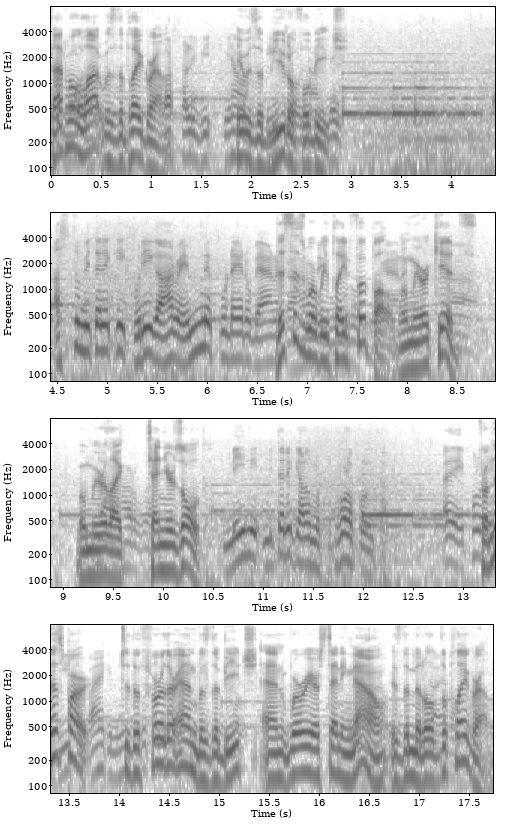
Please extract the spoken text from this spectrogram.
That whole lot was the playground. It was a beautiful beach. This is where we played football when we were kids, when we were like 10 years old. From this part to the further end was the beach, and where we are standing now is the middle of the playground.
